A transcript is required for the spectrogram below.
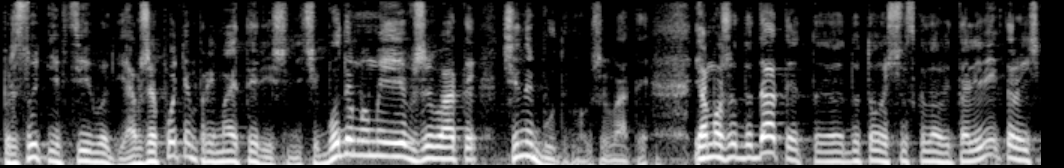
присутні в цій воді. А вже потім приймаєте рішення, чи будемо ми її вживати, чи не будемо вживати. Я можу додати е, до того, що сказав Віталій Вікторович,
